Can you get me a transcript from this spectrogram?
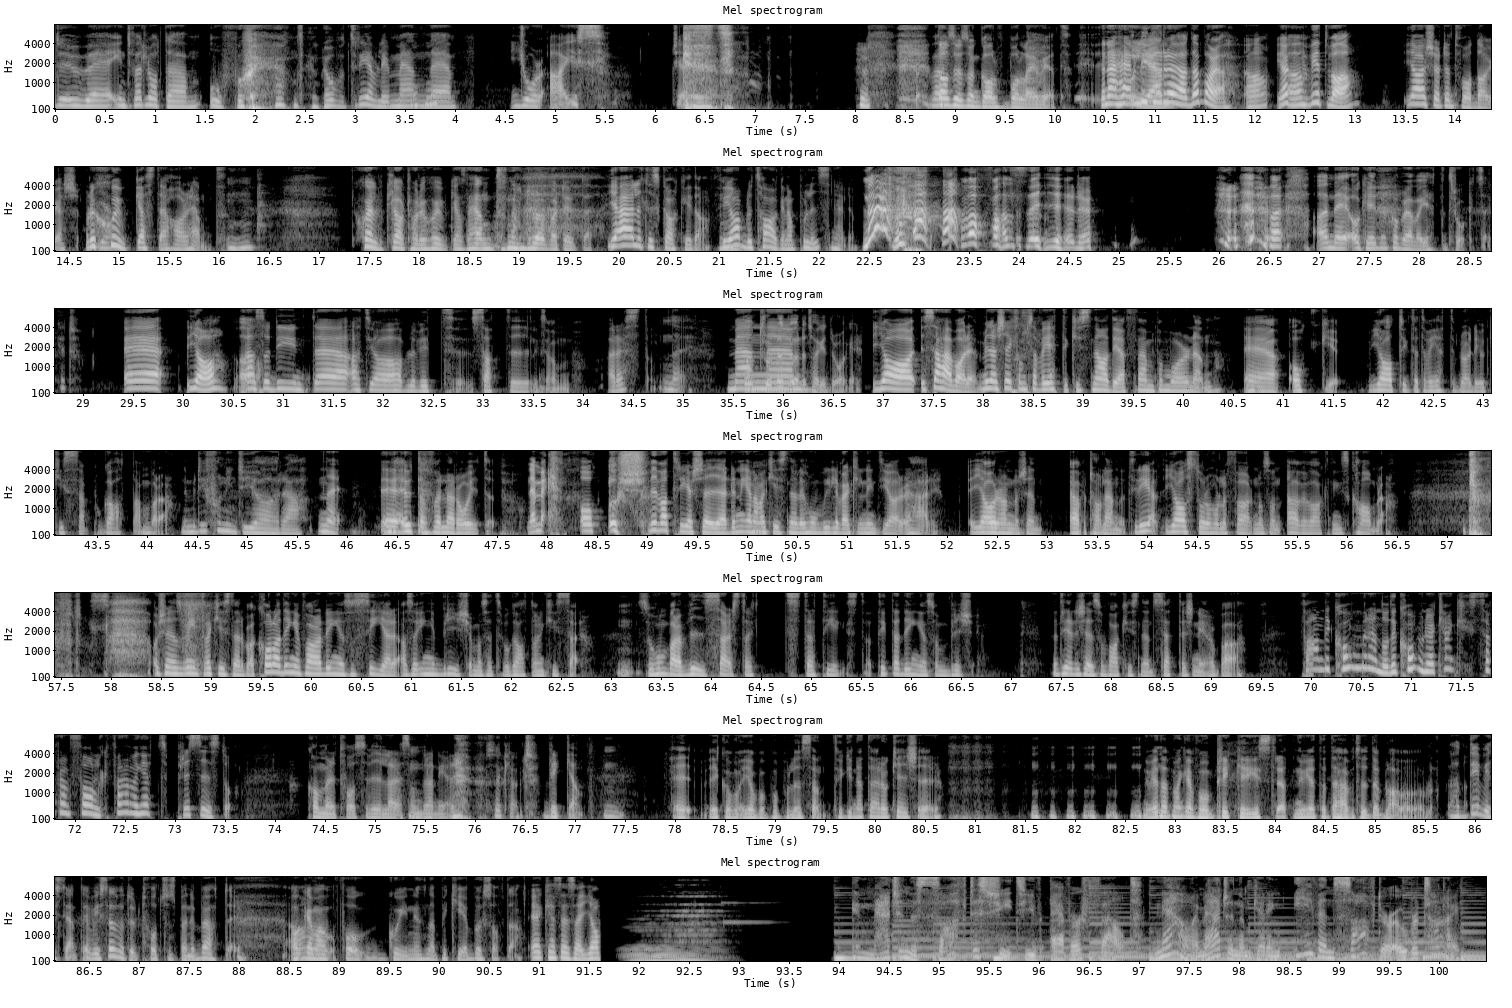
Du, eh, inte för att låta oförskämd eller otrevlig, men Mhm. eh, your eyes just... De ser ut som golfbollar jag vet. Den här Och helgen... lite röda bara. Ja, jag Ja. vet vad? Jag har kört en två dagars och det sjukaste har hänt. Självklart har det sjukaste hänt när du har varit ute. Jag är lite skakig idag, för jag blev tagen av polisen helgen. Vad fan säger du? Ah, nej, okej, nu kommer det här vara jättetråkigt säkert. Eh, ja, alltså det är ju inte att jag har blivit satt i liksom, arresten. Nej. Men, De trodde att du ehm, hade tagit droger. Ja, så här var det. Mina tjejkompisar var jättekissnödiga fem på morgonen. Eh, och jag tyckte att det var jättebra idé att kissa på gatan bara. Nej men det får ni inte göra. Nej. Eh, Utanför Laroy typ. Nej men Och vi var tre tjejer, den ena var kissnödig, hon ville verkligen inte göra det här. Jag och den andra tjejen övertalade henne till det. Jag står och håller för någon sån övervakningskamera. och tjejen som inte var kissnödig bara, kolla det är ingen fara, det är ingen som ser. Alltså ingen bryr sig om man sätter sig på gatan och kissar. Så hon bara visar stra- strategiskt, titta det är ingen som bryr sig. Den tredje tjejen som var kissnödig sätter sig ner och bara, fan det kommer ändå, det kommer nu, jag kan kissa fram folk, fan vad gött. Precis då kommer det två civilare som drar ner såklart. brickan. Hej, vi kommer att jobba på polisen. Tycker ni att det här är okej tjejer? Ni vet att man kan få en prick i registret. Ni vet att det här betyder bla bla bla. bla. Ja, det visste jag inte. Jag visste att det var typ 2000 spänn i böter. Och att man får gå in i en sån här piketbuss ofta. Jag kan säga så här, jag Imagine the softest sheets you've ever felt. Now imagine them getting even softer over time.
